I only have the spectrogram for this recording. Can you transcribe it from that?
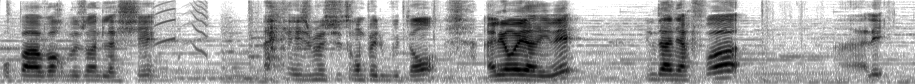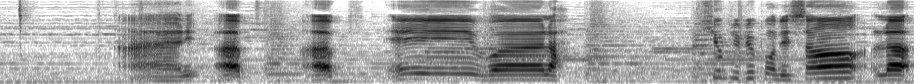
Pour pas avoir besoin de lâcher. Et je me suis trompé de bouton. Allez, on va y arriver. Une dernière fois. Allez. Allez, hop, hop. Et voilà. Piou, piou, on descend. Là,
